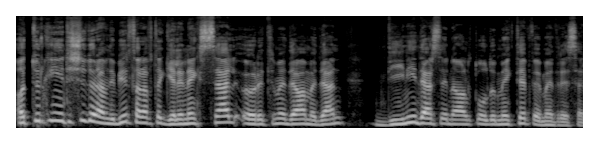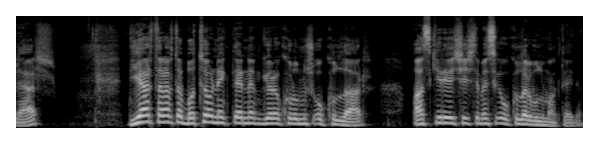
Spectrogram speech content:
Atatürk'ün yetiştiği dönemde bir tarafta geleneksel öğretime devam eden dini derslerin ağırlıklı olduğu mektep ve medreseler, diğer tarafta batı örneklerine göre kurulmuş okullar, askeri ve çeşitli meslek okulları bulunmaktaydı.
